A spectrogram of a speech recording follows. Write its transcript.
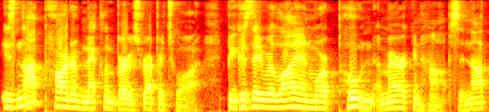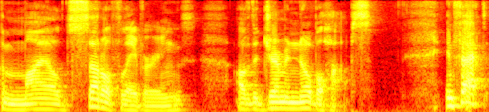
is not part of Mecklenburg's repertoire because they rely on more potent American hops and not the mild, subtle flavorings of the German noble hops. In fact,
